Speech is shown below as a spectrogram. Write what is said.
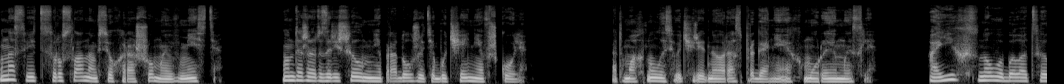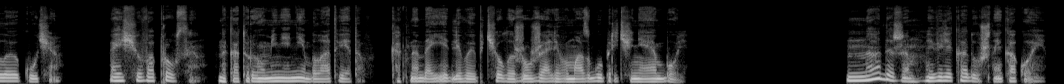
У нас ведь с Русланом все хорошо, мы вместе. Он даже разрешил мне продолжить обучение в школе. Отмахнулась в очередной раз, прогоняя хмурые мысли. А их снова была целая куча. А еще вопросы, на которые у меня не было ответов, как надоедливые пчелы жужжали в мозгу, причиняя боль. «Надо же, великодушный какой!»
